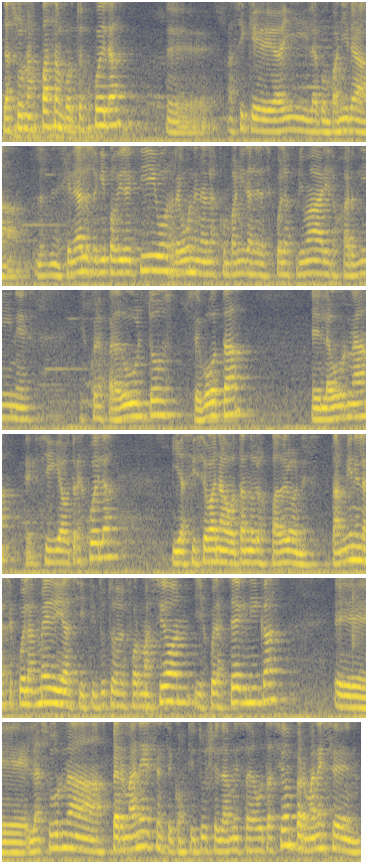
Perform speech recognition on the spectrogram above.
las urnas pasan por tu escuela, eh, así que ahí la compañera, en general los equipos directivos reúnen a las compañeras de las escuelas primarias, los jardines, escuelas para adultos, se vota, en eh, la urna eh, sigue a otra escuela y así se van agotando los padrones. También en las escuelas medias, institutos de formación y escuelas técnicas, eh, las urnas permanecen, se constituye la mesa de votación, permanecen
